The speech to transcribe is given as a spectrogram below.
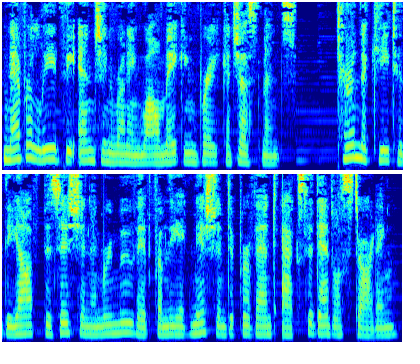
Never leave the engine running while making brake adjustments. Turn the key to the off position and remove it from the ignition to prevent accidental starting.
